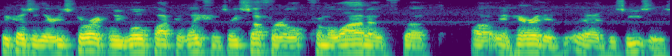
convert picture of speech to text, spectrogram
because of their historically low populations, they suffer from a lot of uh, uh, inherited uh, diseases,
